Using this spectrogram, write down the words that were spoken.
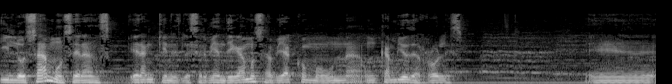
y los amos eran, eran quienes les servían. Digamos, había como una, un cambio de roles. Eh,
